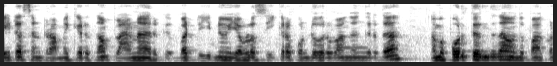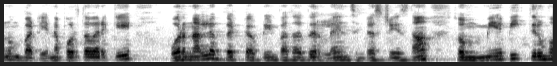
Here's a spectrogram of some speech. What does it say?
data centre அமைக்கிறது தான் பிளானாக இருக்குது பட் இன்னும் எவ்வளோ சீக்கிரம் கொண்டு வருவாங்கங்கிறத நம்ம பொறுத்து இருந்து தான் வந்து பார்க்கணும். பட் என்னை பொறுத்த வரைக்கும் ஒரு நல்ல பெட் அப்படின்னு பார்த்தா அது ரிலையன்ஸ் இண்டஸ்ட்ரீஸ் தான். ஸோ மேபி திரும்ப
